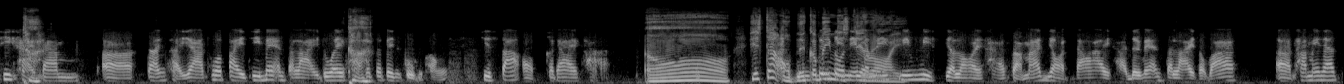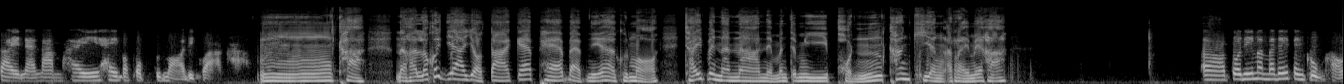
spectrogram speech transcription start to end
ที่ขายค่ะตามอ่าร้านขายยาทั่วไปที่ไม่อันตรายด้วยค่ะค่ะก็จะเป็นกลุ่มของฮิสตาออกก็ได้ค่ะอ๋อฮิสตาออบเนี่ยก็ไม่มีสซึ่งเตียตัวรนี้อยมันด์ไม่ไม่มีสเตียรอยด์ค่ะ สามารถหยอดได้ค่ะ โดยไม่อันตรายแต่ว่าอ่า ถ้าไม่แน่ใจแนะนำให้ให้ประพบคุณหมอดีกว่าค่ะ อืมค่ะนะคะ แล้วก็ยาหยอดตาแก้แพ้แบบนี้ค่ะคุณหมอใช้เป็นนานๆเนี่ย มันจะมีผลข้างเคียงอะไรไหมคะเอ่อตัวนี้มันไม่ได้เป็นกลุ่มของ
